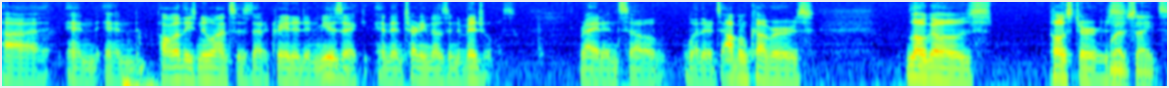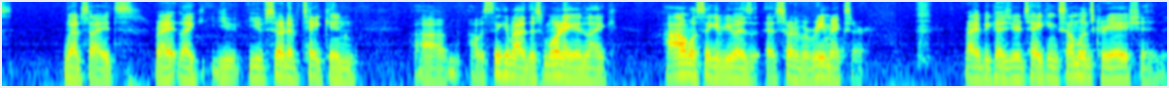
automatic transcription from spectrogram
uh, and and all of these nuances that are created in music, and then turning those into visuals, right? And so whether it's album covers, logos, posters, Websites. websites, right? Like you you've sort of taken. Um, I was thinking about it this morning, and like I almost think of you as as sort of a remixer, right? Because you're taking someone's creation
